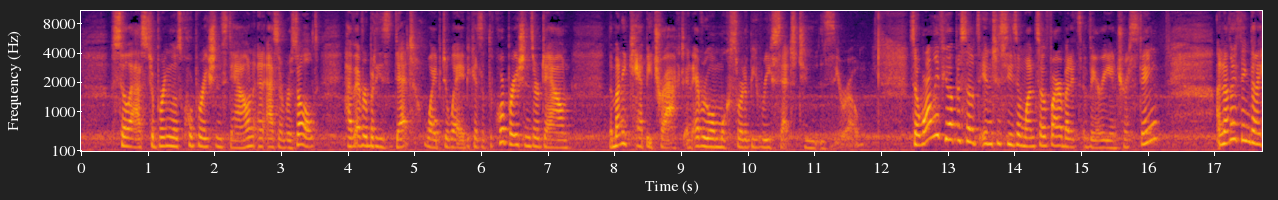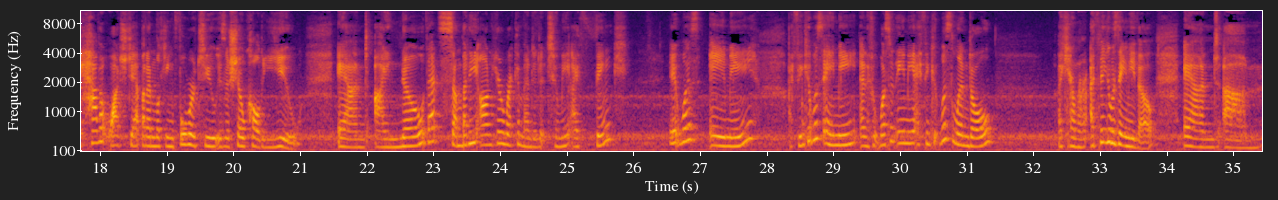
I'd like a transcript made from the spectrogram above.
so as to bring those corporations down and as a result have everybody's debt wiped away because if the corporations are down the money can't be tracked and everyone will sort of be reset to zero so we're only a few episodes into season one so far but it's very interesting Another thing that I haven't watched yet, but I'm looking forward to, is a show called You. And I know that somebody on here recommended it to me. I think it was Amy. I think it was Amy. And if it wasn't Amy, I think it was Lyndall. I can't remember. I think it was Amy though. And um,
